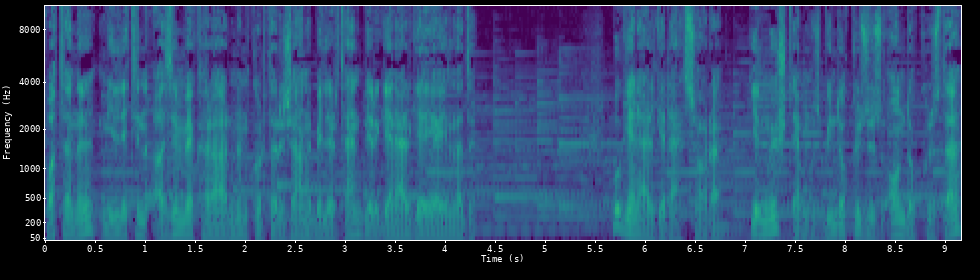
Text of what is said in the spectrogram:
vatanı milletin azim ve kararının kurtaracağını belirten bir genelge yayınladı. Bu genelgeden sonra 23 Temmuz 1919'da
